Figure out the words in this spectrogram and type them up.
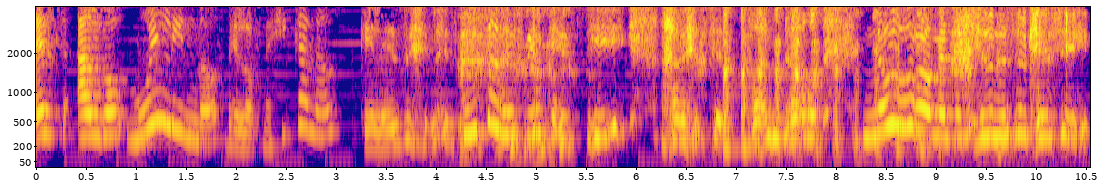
es algo muy lindo de los mexicanos que les, les gusta decir que sí, a veces cuando no realmente quieren decir que sí.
